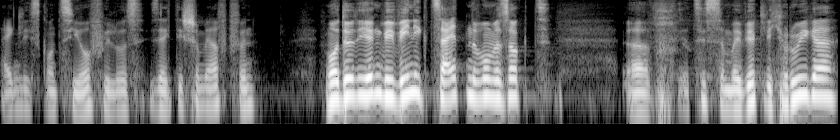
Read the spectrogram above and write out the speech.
eigentlich das ganze Jahr viel los. Ist euch das schon mal aufgefallen? Man hat irgendwie wenig Zeiten, wo man sagt, äh, jetzt ist es einmal wirklich ruhiger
